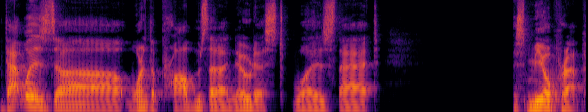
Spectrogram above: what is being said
that was uh, one of the problems that I noticed was that this meal prep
